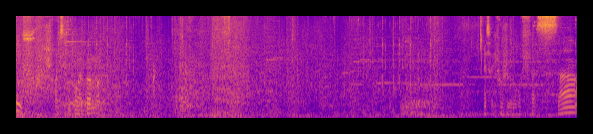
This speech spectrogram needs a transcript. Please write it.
Ouf, je crois que c'était pour ma pomme. Et ça, il faut que je refasse ça.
